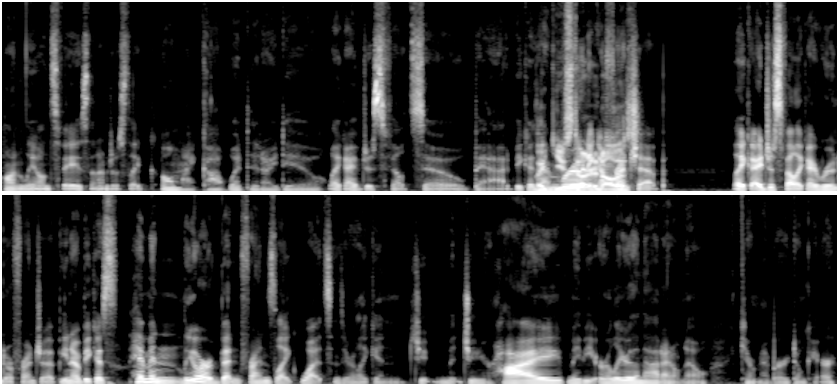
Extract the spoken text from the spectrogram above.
on Leon's face, and I'm just like, oh my god, what did I do? Like I've just felt so bad because Like, I'm ruining a all this? friendship. Like I just felt like I ruined our friendship, you know, because him and Leo have been friends like what since they were like in ju- junior high, maybe earlier than that. I don't know, can't remember, don't care.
